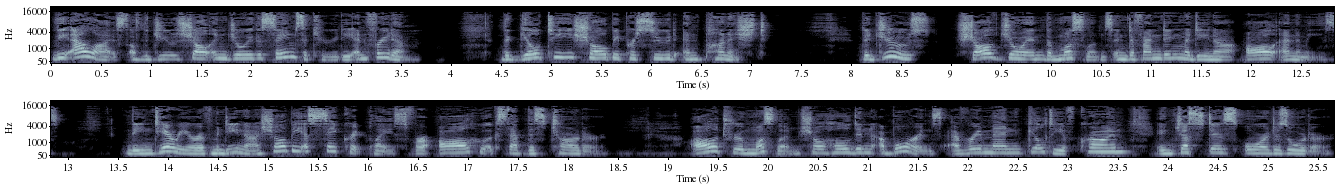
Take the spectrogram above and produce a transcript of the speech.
The allies of the Jews shall enjoy the same security and freedom. The guilty shall be pursued and punished. The Jews shall join the Muslims in defending Medina all enemies. The interior of Medina shall be a sacred place for all who accept this charter. All true Muslims shall hold in abhorrence every man guilty of crime, injustice, or disorder.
